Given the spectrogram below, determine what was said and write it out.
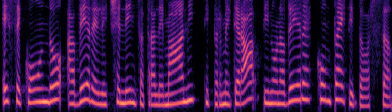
e secondo, avere l'eccellenza tra le mani ti permetterà di non avere competitors.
